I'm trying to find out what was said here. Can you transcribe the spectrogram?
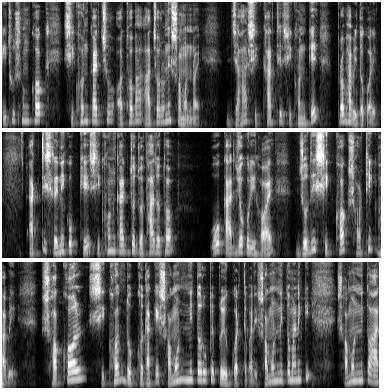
কিছু সংখ্যক শিখন কার্য অথবা আচরণের সমন্বয়, যা শিক্ষার্থীর শিখনকে প্রভাবিত করে। একটি শ্রেণীকক্ষে শিখন কার্য যথাযথ ও কার্যকরী হয় যদি শিক্ষক সঠিকভাবে সকল শিখন দক্ষতাকে সমন্বিত রূপে প্রয়োগ করতে পারে, সমন্বিত মানে কি? সমন্বিত আর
